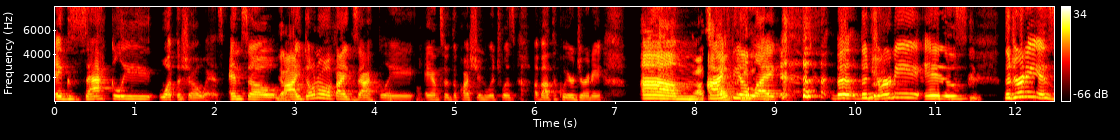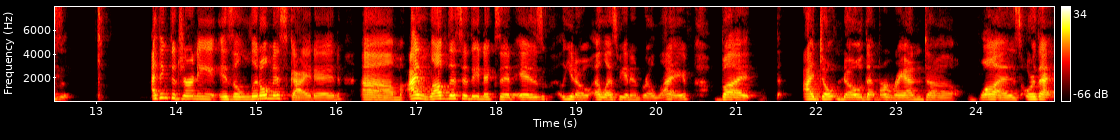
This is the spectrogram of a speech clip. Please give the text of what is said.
exactly what the show is. And so yeah. I don't know if I exactly answered the question, which was about the queer journey. Um, That's I feel like the the journey is the journey is I think the journey is a little misguided. Um, I love that Cynthia Nixon is, you know, a lesbian in real life, but I don't know that Miranda was or that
